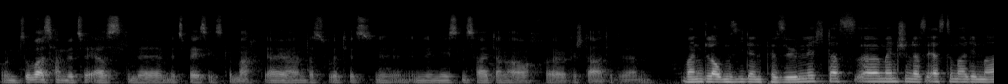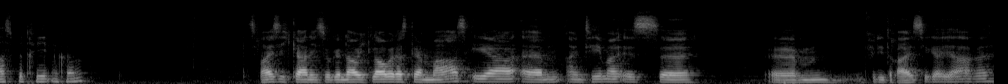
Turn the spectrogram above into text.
Und sowas haben wir zuerst mit SpaceX gemacht. Ja, ja, und das wird jetzt in der nächsten Zeit dann auch äh, gestartet werden. Wann glauben Sie denn persönlich, dass äh, Menschen das erste Mal den Mars betreten können? Das weiß ich gar nicht so genau. Ich glaube, dass der Mars eher ähm, ein Thema ist äh, ähm, für die 30er Jahre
